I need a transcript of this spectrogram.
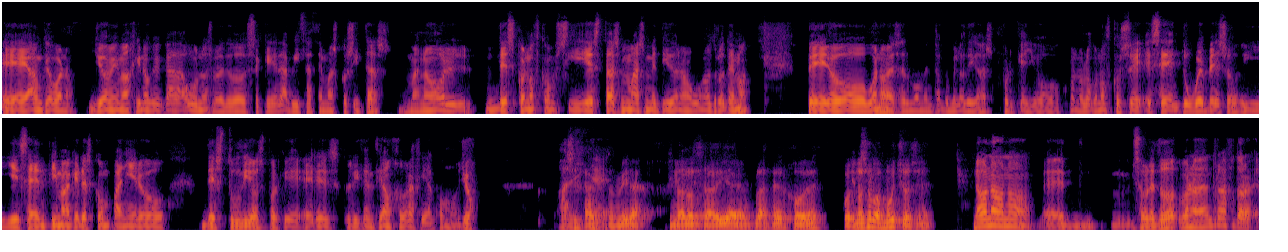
Eh, aunque bueno, yo me imagino que cada uno, sobre todo sé que David hace más cositas. Manuel, desconozco si estás más metido en algún otro tema, pero bueno, es el momento que me lo digas, porque yo, como no lo conozco, sé, en tu web eso, y sé encima que eres compañero de estudios porque eres licenciado en geografía como yo. Exacto, mira, no lo sabía, es un placer, joder. Pues no somos muchos, ¿eh? No, no, no. Eh, sobre todo, bueno, dentro de la fotografía.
